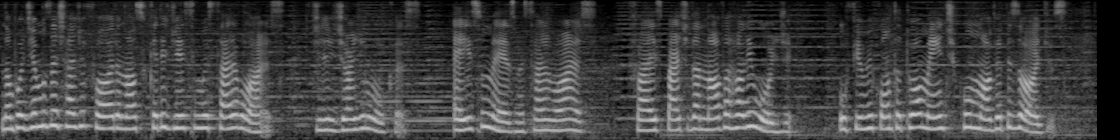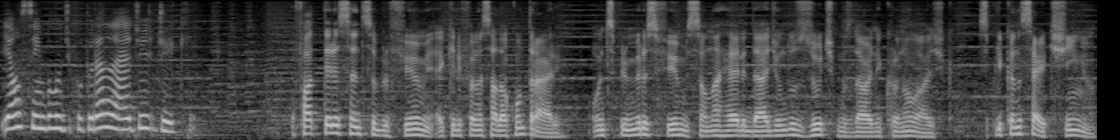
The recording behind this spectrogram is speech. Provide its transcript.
Não podíamos deixar de fora o nosso queridíssimo Star Wars, de George Lucas. É isso mesmo, Star Wars faz parte da nova Hollywood. O filme conta atualmente com nove episódios e é um símbolo de cultura nerd geek. O fato interessante sobre o filme é que ele foi lançado ao contrário, onde os primeiros filmes são na realidade um dos últimos da ordem cronológica. Explicando certinho,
